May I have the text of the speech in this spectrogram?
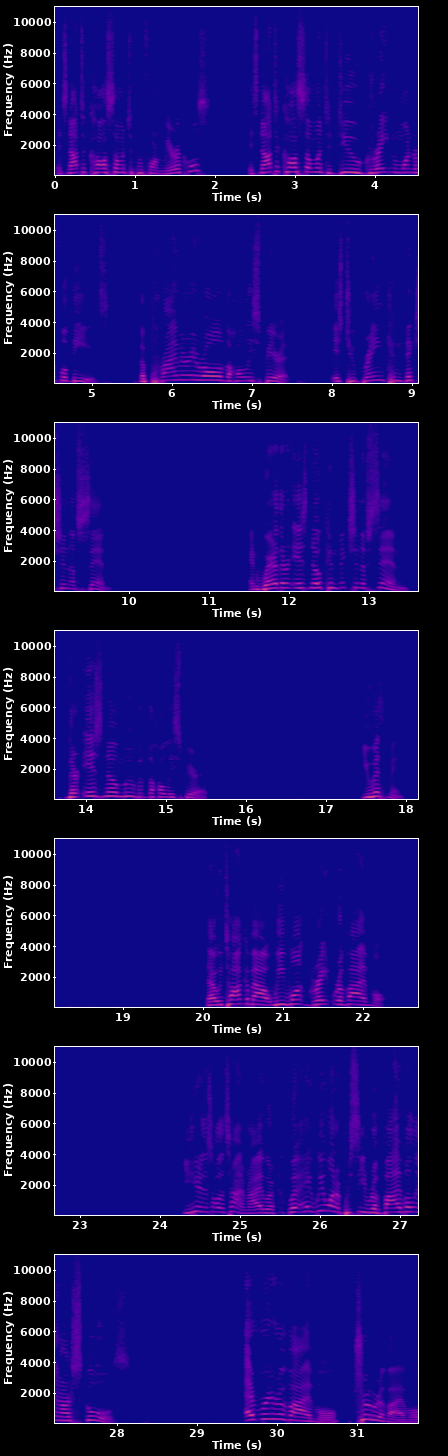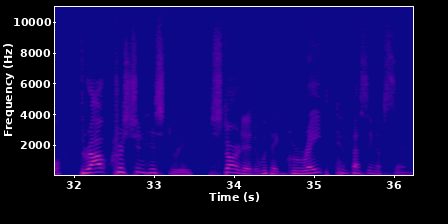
It's not to call someone to perform miracles. It's not to call someone to do great and wonderful deeds. The primary role of the Holy Spirit is to bring conviction of sin. And where there is no conviction of sin, there is no move of the Holy Spirit. You with me? That we talk about, we want great revival. You hear this all the time, right? We're, we're, hey, we want to see revival in our schools. Every revival, true revival, throughout Christian history started with a great confessing of sin.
